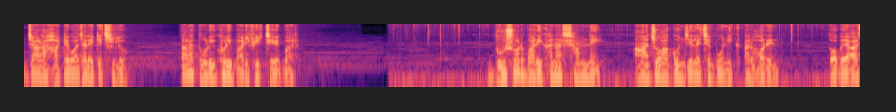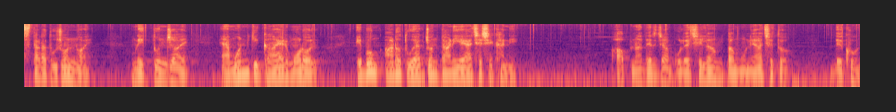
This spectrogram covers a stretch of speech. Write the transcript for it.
যারা হাটে বাজারে গেছিল, তারা তড়িঘড়ি বাড়ি ফিরছে এবার। ধূসর বাড়িখানার সামনে আজও আগুন জ্বেলেছে বণিক আর হরেন। তবে আজ তারা দুজন নয়, মৃত্যুঞ্জয়, এমনকি গাঁয়ের মোড়ল এবং আরও দু একজন দাঁড়িয়ে আছে সেখানে। আপনাদের যা বলেছিলাম তা মনে আছে তো? দেখুন,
